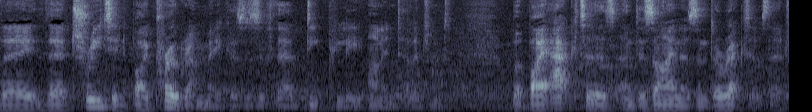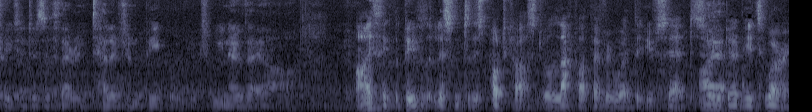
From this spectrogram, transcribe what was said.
they, they're treated by program makers as if they're deeply unintelligent. But by actors and designers and directors, they're treated as if they're intelligent people, which we know they are. I think the people that listen to this podcast will lap up every word that you've said, so I, you don't need to worry.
